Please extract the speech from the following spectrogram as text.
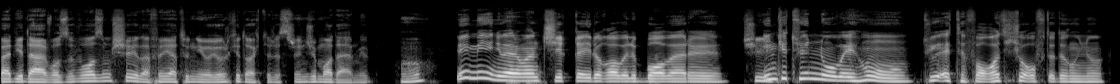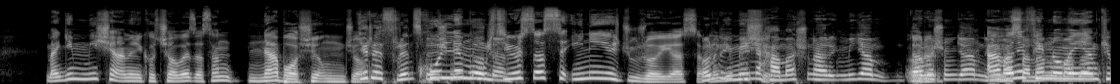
بعد یه دروازه واز میشه یه دفعه تو نیویورک دکتر استرنج مادر میاد ها؟ می‌دونی برای من چی غیر قابل باوره؟ چی؟ اینکه توی No Way Home توی اتفاقاتی که افتاده و اینا مگه میشه امریکا چاوز اصلا نباشه اونجا؟ یه reference کل. multiverse دست اینه یه جورایی هستن آره مگه میشه؟ همشون هر... میگم دمشون گرم دیگه. اولین فیلم نامه ای اومدن- هم که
